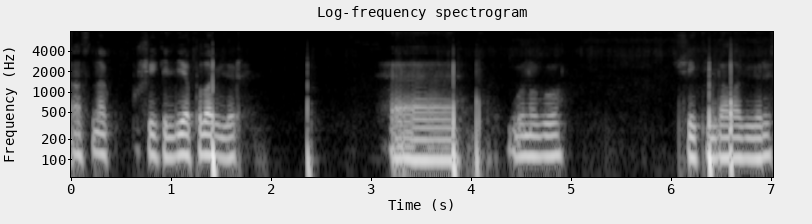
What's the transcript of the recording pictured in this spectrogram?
Aslında bu şekilde yapılabilir. Ee, bunu bu şekilde alabiliriz.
